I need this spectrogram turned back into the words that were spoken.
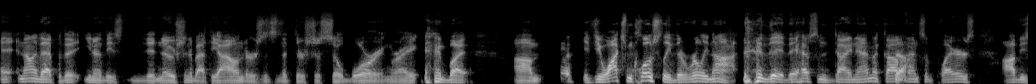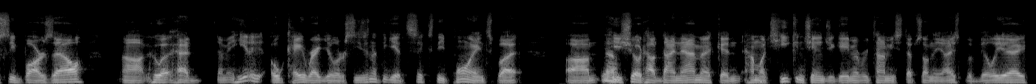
and not only that, but the, you know, these the notion about the Islanders is that they're just so boring, right? but um, if you watch them closely, they're really not. they, they have some dynamic offensive yeah. players. Obviously, Barzal, uh, who had, I mean, he had an okay regular season. I think he had 60 points, but um, yeah. he showed how dynamic and how much he can change a game every time he steps on the ice. Beauvillier,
